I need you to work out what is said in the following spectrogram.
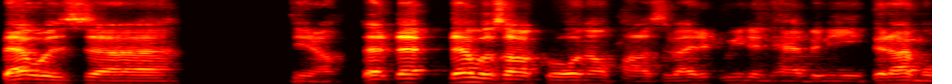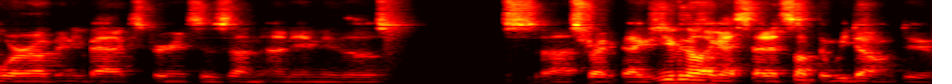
that was uh, you know that that that was all cool and all positive. I, we didn't have any that I'm aware of any bad experiences on, on any of those uh, strike packages. Even though, like I said, it's something we don't do.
